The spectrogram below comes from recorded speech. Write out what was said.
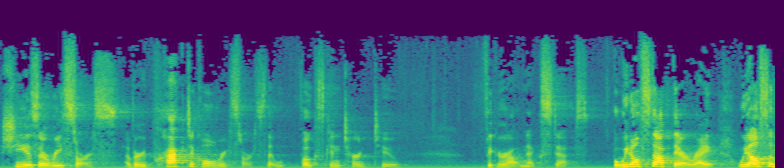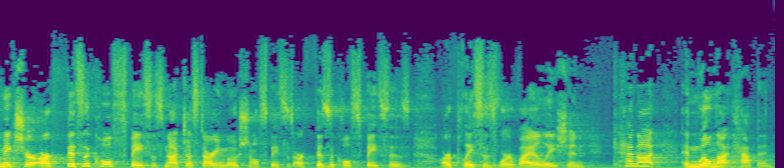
She is a resource, a very practical resource that folks can turn to figure out next steps. But we don't stop there, right? We also make sure our physical spaces, not just our emotional spaces, our physical spaces are places where violation cannot and will not happen.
